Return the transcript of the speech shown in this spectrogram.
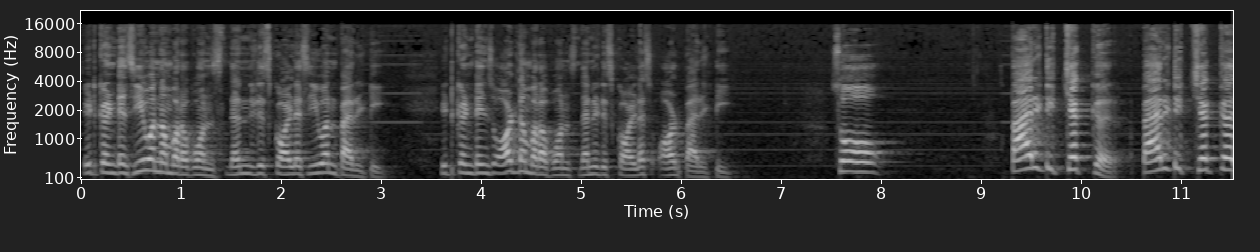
it contains even number of ones, then it is called as even parity. It contains odd number of ones, then it is called as odd parity. So, parity checker. Parity checker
